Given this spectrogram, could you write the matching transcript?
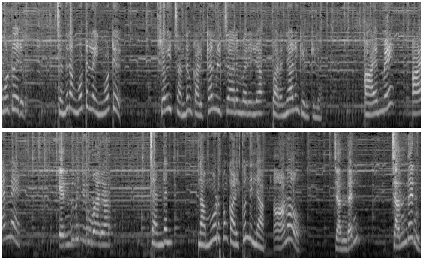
ഇങ്ങോട്ട് വരും. ചന്ദൻ അങ്ങോട്ടല്ല ഇങ്ങോട്ട്. ഷോ ഈ ചന്ദ്രൻ കളിക്കാൻ വിളിച്ചാലും വരില്ല പറഞ്ഞാലും കേൾക്കില്ല. ആയമ്മേ ആയമ്മേ. എന്തു പറ്റി കുമാര? ചന്ദൻ നമ്മോടൊപ്പം കളിക്കുന്നില്ല. ആണോ? ചന്ദൻ? ചന്ദൻ?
